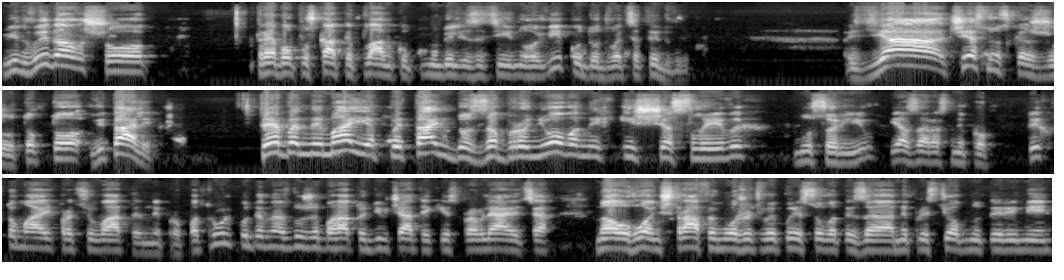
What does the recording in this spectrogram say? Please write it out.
Він видав, що треба опускати планку мобілізаційного віку до 22. Я чесно скажу: тобто, Віталік, в тебе немає питань до заброньованих і щасливих мусорів. Я зараз не про тих, хто мають працювати, не про патрульку, де в нас дуже багато дівчат, які справляються на огонь, штрафи можуть виписувати за непристьобнутий ремінь.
